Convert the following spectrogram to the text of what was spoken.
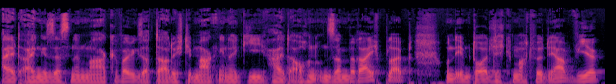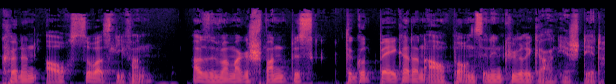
alteingesessenen Marke, weil wie gesagt, dadurch die Markenenergie halt auch in unserem Bereich bleibt und eben deutlich gemacht wird, ja, wir können auch sowas liefern. Also sind wir mal gespannt, bis The Good Baker dann auch bei uns in den Kühlregalen hier steht.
